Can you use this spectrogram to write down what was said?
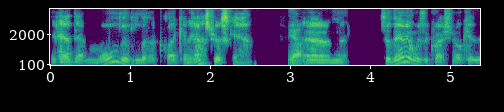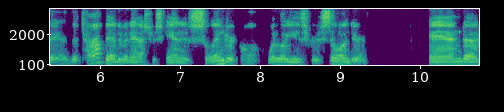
it had that molded look like an Astroscan. Yeah. And so then it was a question okay, the, the top end of an Astroscan is cylindrical. What do I use for a cylinder? And uh,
